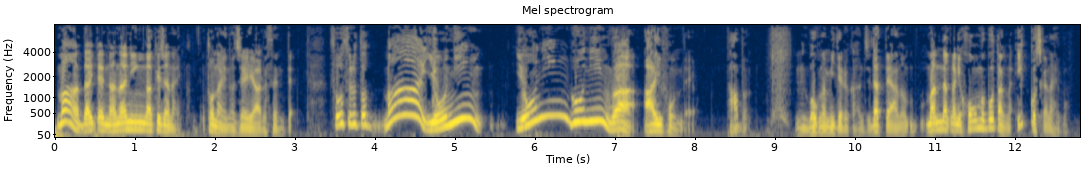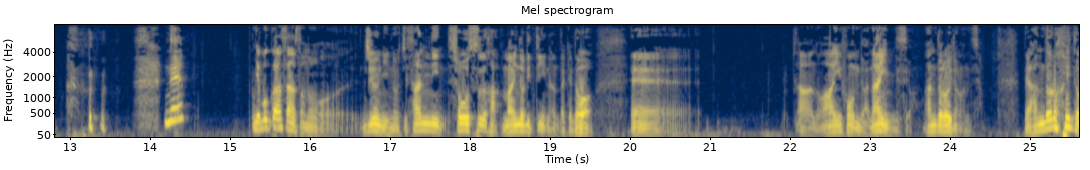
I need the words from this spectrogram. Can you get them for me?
まあ大体7人掛けじゃない？都内の JR 線って。そうすると、まあ4人、4人5人は iPhone だよ。多分。うん、僕が見てる感じ。だってあの、真ん中にホームボタンが1個しかないもん。ね？で、僕はさ、その、10人のうち3人、少数派、マイノリティなんだけど、えー、あの、iPhone ではないんですよ。Android なんですよ。で、Android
